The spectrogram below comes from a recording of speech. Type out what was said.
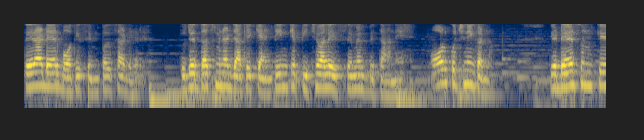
तेरा डेर बहुत ही सिंपल सा डेर है। तुझे दस मिनट जाके कैंटीन के पीछे वाले हिस्से में बिताने हैं, और कुछ नहीं करना। ये डेर सुन के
